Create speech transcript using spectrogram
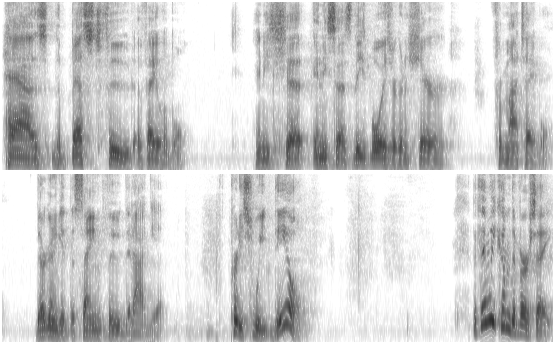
has the best food available. And he, sh- and he says, These boys are going to share from my table. They're going to get the same food that I get. Pretty sweet deal. But then we come to verse 8.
